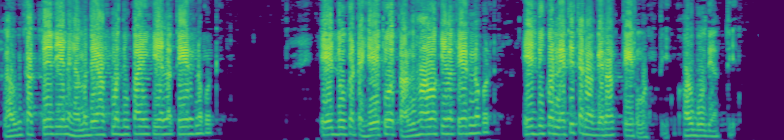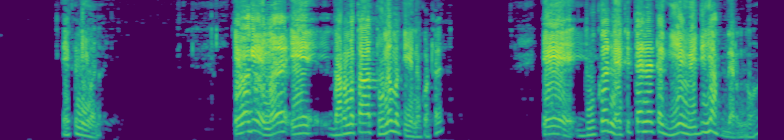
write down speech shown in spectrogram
ලෞකිකත්වයේ තියෙන හැම දෙයක්ම දුකයි කියලා තේරෙනකොට ඒ දුකට හේතුව තණ්හාව කියලා තේරෙනකොට ඒ දුක නැති තැනක් ගැන තේරුමක් තියෙනවා අවබෝධයක් තියෙනවා ඒක නිවනයි ඒ වගේම ඒ ධර්මතා තුනම තියෙනකොට ඒ දුක නැති තැනට ගිය විදිහක් දරනවා.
